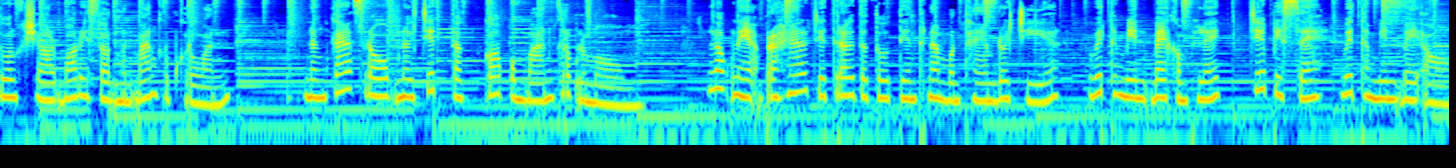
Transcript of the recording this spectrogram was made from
ទួលខ្យល់បរិសុទ្ធមិនបានគ្រប់គ្រាន់ និងការស្រូបនៅជាតិទឹកក៏ពុំបានគ្រប់ល្មមលោកអ្នកប្រហែលជាត្រូវទទួលទានថ្នាំបន្ថែមដូចជាវីតាមីន B complex ជាពិសេសវីតាមីន B អង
